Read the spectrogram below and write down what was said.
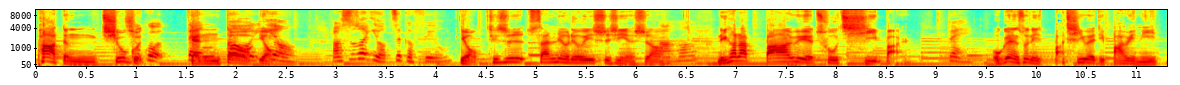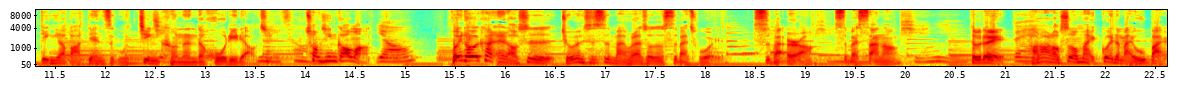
怕等秋滚等到用”。老师说有这个 feel。有，其实三六六一世芯也是啊。你看它八月初七百，对，我跟你说，你八七月底八月，你一定要把电子股尽可能的获利了结，没错，创新高嘛。有。回头一看，哎，老师九月十四买回来的时候是四百出而已，四百二啊，四百三啊，便宜，对不对？对。好了，老师我买贵的买五百，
